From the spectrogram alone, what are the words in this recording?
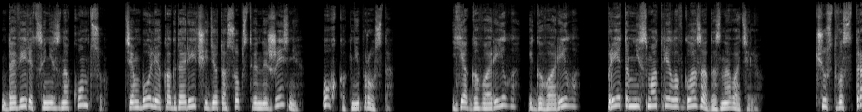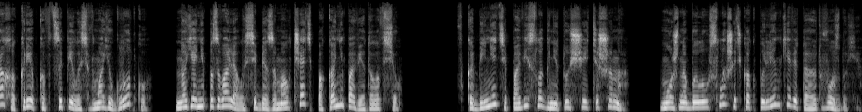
Довериться незнакомцу, тем более, когда речь идет о собственной жизни, ох, как непросто. Я говорила и говорила, при этом не смотрела в глаза дознавателю. Чувство страха крепко вцепилось в мою глотку, но я не позволяла себе замолчать, пока не поведала все. В кабинете повисла гнетущая тишина. Можно было услышать, как пылинки витают в воздухе.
